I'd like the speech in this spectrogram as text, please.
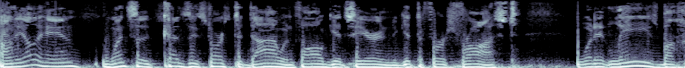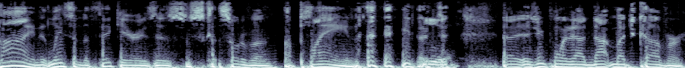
On the other hand, once the kudzu starts to die when fall gets here and you get the first frost, what it leaves behind, at least in the thick areas, is sort of a, a plain. you know, yeah. uh, as you pointed out, not much cover.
